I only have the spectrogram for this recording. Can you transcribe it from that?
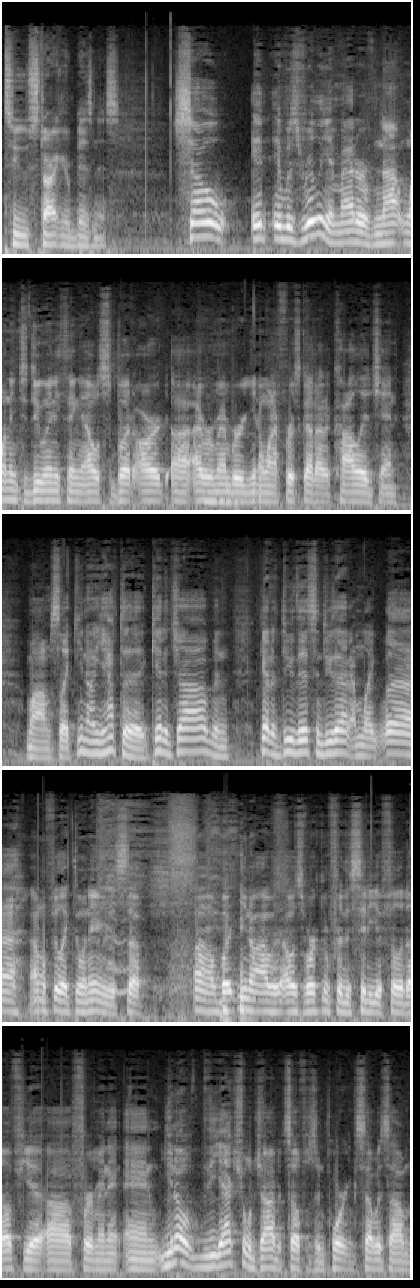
to start your business? So it, it was really a matter of not wanting to do anything else but art. Uh, I remember, you know, when I first got out of college and mom's like, you know, you have to get a job and you got to do this and do that. I'm like, "Ah, I don't feel like doing any of this stuff. Um, but, you know, I was, I was working for the city of Philadelphia uh, for a minute. And, you know, the actual job itself was important because I was um,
